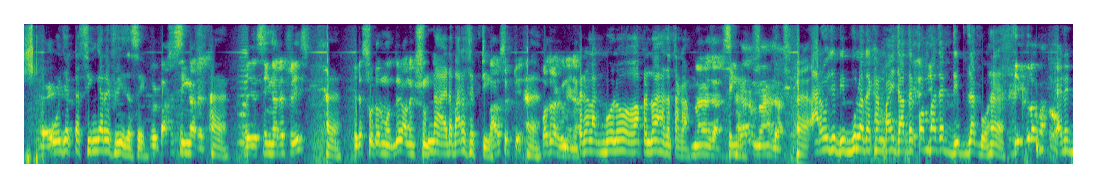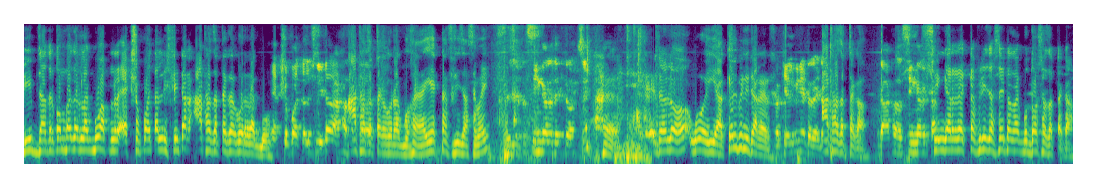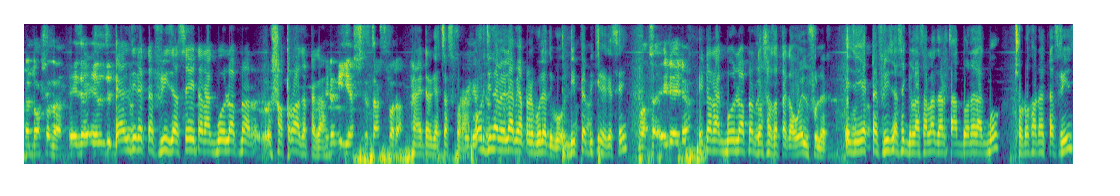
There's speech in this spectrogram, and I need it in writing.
ওই যে একটা সিঙ্গারের ফ্রিজ আছে। ওই পাশে সিঙ্গারের? হ্যাঁ। এই যে সিঙ্গারের ফ্রিজ হ্যাঁ। এটা ছোটর মধ্যে অনেক সুন্দর। না এটা বারো সেফটি। বারো সেফটি? হ্যাঁ। কত রাখবেন এটা? এটা লাগবে হলো আপনার নয় হাজার টাকা। নয় হাজার। সিঙ্গার নয় হাজার। হ্যাঁ আর ওই যে ডিপগুলো দেখেন ভাই যাদের কম বাজেট ডিপ লাগবো হ্যাঁ। ডিপগুলো কত? এটা ডিপ যাদের কম বাজার লাগবো আপনার একশো পঁয়তাল্লিশ লিটার আট হাজার টাকা করে রাখব। একশো পঁয়তাল্লিশ লিটার আট হাজার টাকা করে রাখব হ্যাঁ এই একটা ফ্রিজ আছে ভাই। এই যে একটা সিঙ্গারে দেখতে পাচ্ছেন? হ্যাঁ এটা হলো ও ইয়া কেলভিনিটারের কেলভিনেটার এটা। আট হাজার টাকা। এটা আট হাজার সিঙ্গারের সিঙ্গারের একটা ফ্রিজ আছে এটা রাখব দশ হাজার টাকা। এটা দশ হাজার এই যে এলজি এলজির একটা ফ্রিজ আছে এটা রাখব হলো আপনার সতেরো হাজার টাকা। এটা কি গ্যাস চার্জ করা? হ্যাঁ এটার গ্যাস চার্জ করা। অরিজিনাল হলে আমি আপনার বলে দিব ডিপটা বিক্রি হয়ে গেছে। আচ্ছা এটা এটা এটা রাখব হলো আপনার দশ হাজার টাকা ওয়েল ফুলের এই যে একটা ফ্রিজ আছে গ্লাস আলা যার চার দোকানে রাখব ছোটখাটো একটা ফ্রিজ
